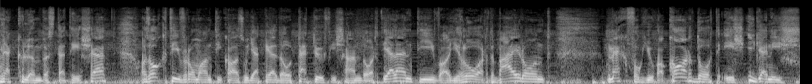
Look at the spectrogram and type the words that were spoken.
megkülönböztetése. Az aktív romantika az ugye például Petőfi Sándort jelenti, vagy Lord Byron-t, megfogjuk a kardot, és igenis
